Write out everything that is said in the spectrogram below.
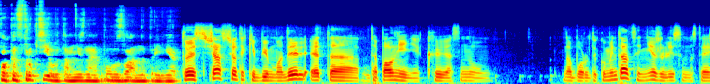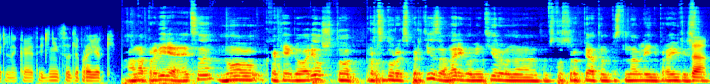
По конструктиву, там, не знаю, по узлам, например. То есть сейчас все-таки BIM-модель это дополнение к основному набору документации, нежели самостоятельно какая-то единица для проверки. Она проверяется, но, как я и говорил, что процедура экспертизы, она регламентирована там, в 145-м постановлении правительства. Да.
